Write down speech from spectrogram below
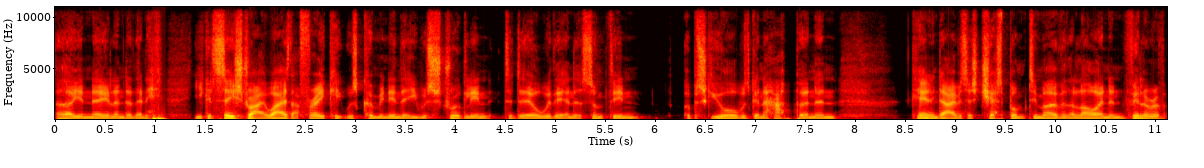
Ørjan Nyland, and then he, you could see straight away as that free kick was coming in that he was struggling to deal with it, and that something obscure was going to happen. And Keinan Davis has chest bumped him over the line, and Villa have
